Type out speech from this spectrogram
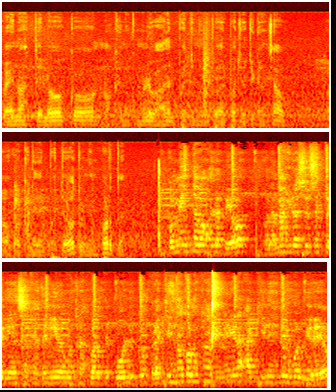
Bueno, hazte loco, no, que no, ¿cómo le vas a dar el puesto? No le puedo dar el puesto, yo estoy cansado. Ojo, que le dé el puesto a otro, no importa. Comenta abajo la peor o la más graciosa experiencia que has tenido en un transporte público. Para quienes no conozcan a mi negra, aquí les dejo el video.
